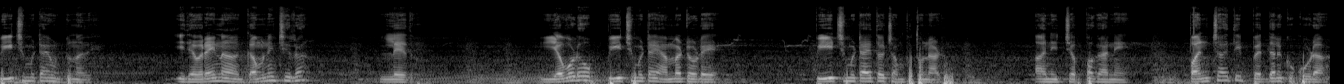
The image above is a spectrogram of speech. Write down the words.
పీచు మిఠాయి ఉంటున్నది. ఇదెవరైనా గమనించిరా లేదు. ఎవడో పీచు మిఠాయి అమ్మటోడే పీచు మిఠాయితో చంపుతున్నాడు అని చెప్పగానే పంచాయతీ పెద్దలకు కూడా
